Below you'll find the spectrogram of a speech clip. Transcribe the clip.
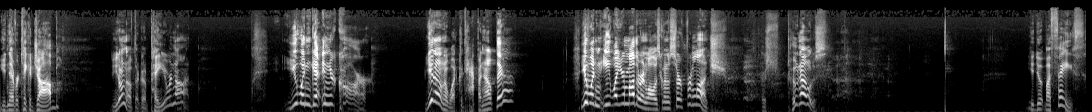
You'd never take a job. You don't know if they're going to pay you or not. You wouldn't get in your car. You don't know what could happen out there. You wouldn't eat what your mother in law is going to serve for lunch. There's, who knows? You do it by faith.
